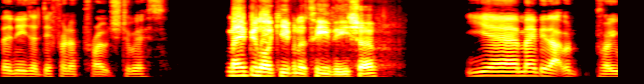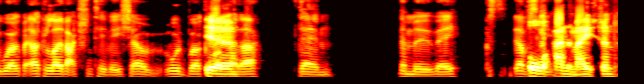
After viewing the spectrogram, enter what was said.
they need a different approach to it. Maybe like even a TV show. Yeah, maybe that would probably work. Like a live action TV show would work a Yeah. lot better than the movie. Because Or animation.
